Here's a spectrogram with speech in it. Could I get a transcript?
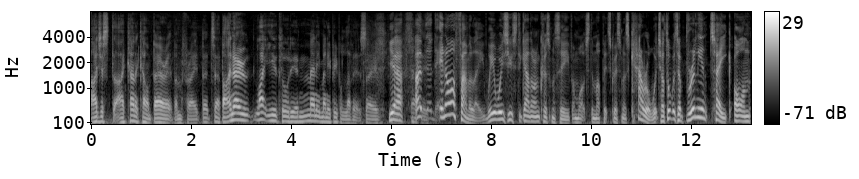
I just, I kind of can't bear it, I'm afraid. But, uh, but I know, like you, Claudia, many, many people love it. So Yeah. Uh, in our family, we always used to gather on Christmas Eve and watch the Muppets Christmas Carol, which I thought was a brilliant take on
